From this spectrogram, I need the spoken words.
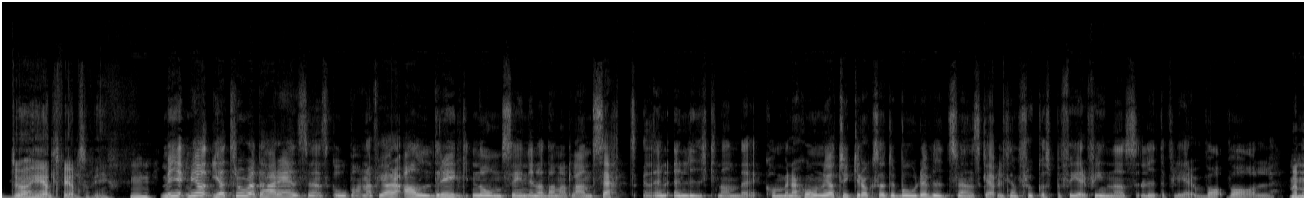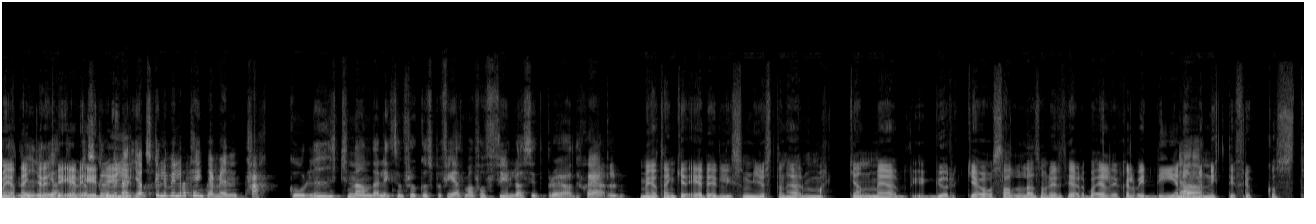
Du har helt fel Sofie. Men, jag, men jag, jag tror att det här är en svensk ovana, för jag har aldrig någonsin i något annat land sett en, en liknande kombination. Och jag tycker också att det borde vid svenska liksom, frukostbufféer finnas lite fler va val. Men, men jag tänker, möjligheter. det är, jag, är, skulle det vilja, ju, jag skulle vilja tänka mig en taco-liknande liksom, frukostbuffé, att man får fylla sitt bröd själv. men jag tänker, är det liksom just den här mackan med gurka och sallad som du irriterade på? Eller själva idén Ja. om en nyttig frukost?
